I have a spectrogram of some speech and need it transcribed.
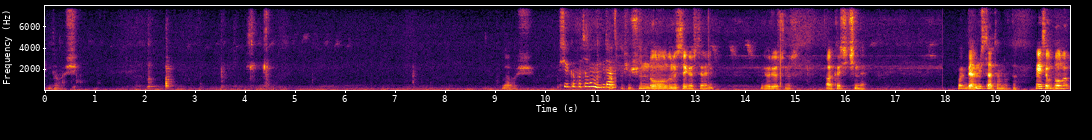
Bir de boş. Bu da boş. Işığı kapatalım mı biraz? Şimdi şunun dolu olduğunu size gösterelim. Görüyorsunuz. Arkadaş içinde. Bak delmiş zaten burada. Neyse bu dolu.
